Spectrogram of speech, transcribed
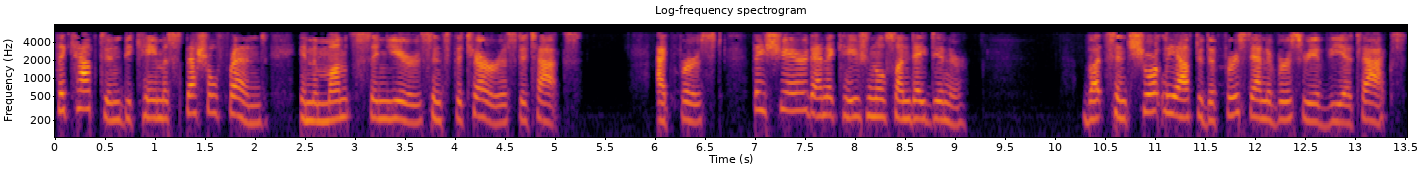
The captain became a special friend in the months and years since the terrorist attacks. At first, they shared an occasional Sunday dinner. But since shortly after the first anniversary of the attacks,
